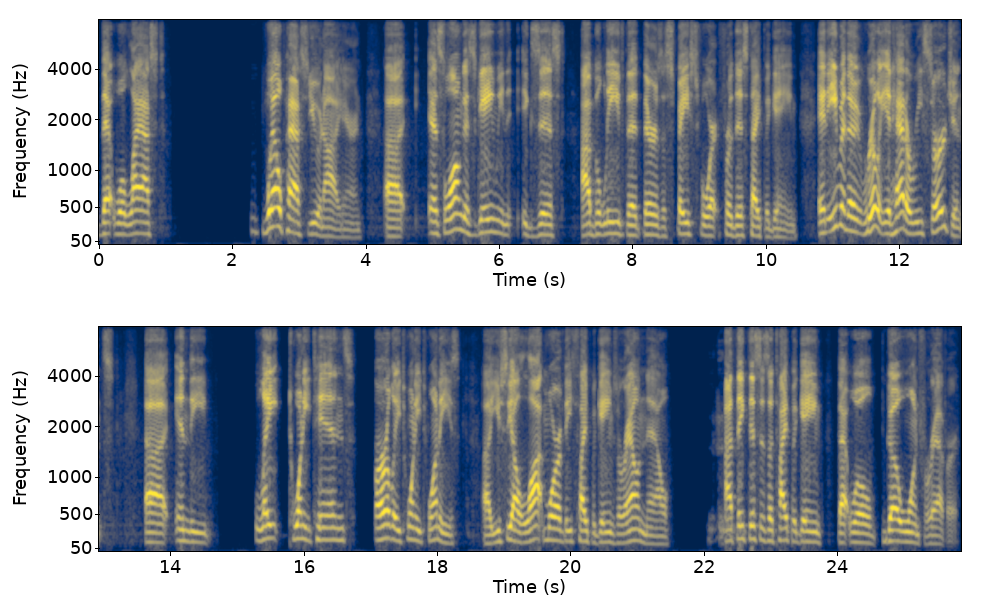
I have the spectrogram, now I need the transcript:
that will last well past you and I, Aaron. Uh, as long as gaming exists, I believe that there is a space for it for this type of game. And even though really it had a resurgence uh, in the late 2010s, early 2020s, uh, you see a lot more of these type of games around now. I think this is a type of game that will go on forever.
